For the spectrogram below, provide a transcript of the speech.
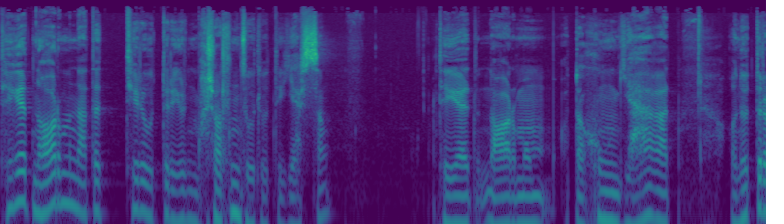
Тэгээд норм надад тэр өдөр ер нь маш олон зүйлүүдийг ярьсан. Тэгээд норм одоо хүн яагаад өнөөдөр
